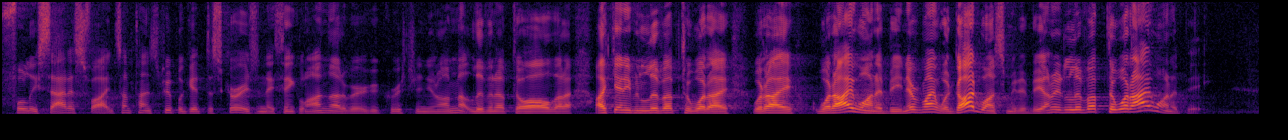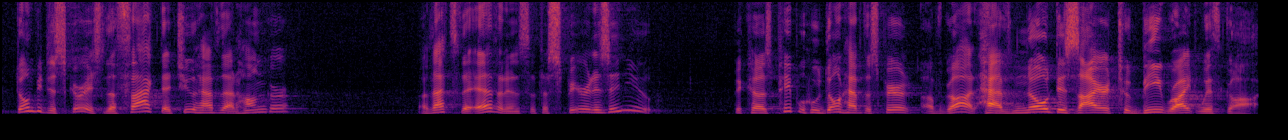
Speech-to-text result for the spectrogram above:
fully satisfied. Sometimes people get discouraged and they think, well, I'm not a very good Christian, you know, I'm not living up to all that I, I can't even live up to what I, what, I, what I want to be. Never mind what God wants me to be, I need to live up to what I want to be. Don't be discouraged. The fact that you have that hunger, uh, that's the evidence that the Spirit is in you because people who don't have the Spirit of God have no desire to be right with God.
